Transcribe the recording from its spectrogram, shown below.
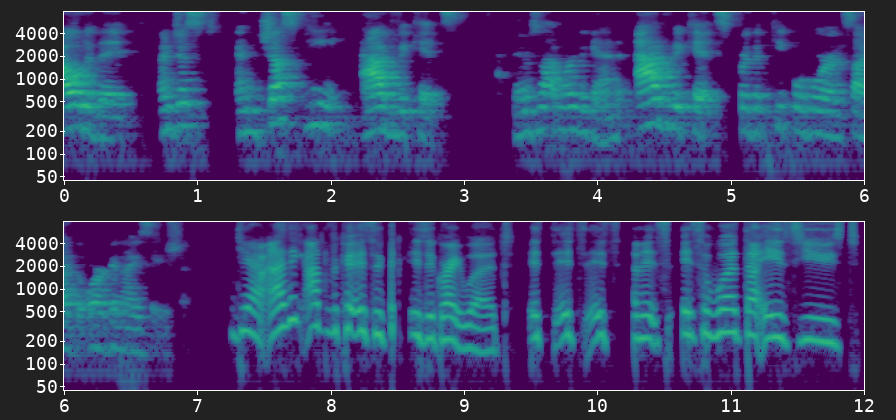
out of it and just and just being advocates there's that word again advocates for the people who are inside the organization yeah i think advocate is a is a great word it's it's it's and it's it's a word that is used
